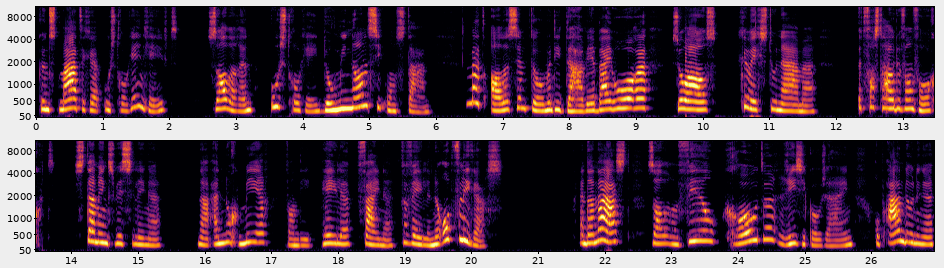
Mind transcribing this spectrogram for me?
kunstmatige oestrogeen geeft, zal er een oestrogeendominantie ontstaan, met alle symptomen die daar weer bij horen, zoals gewichtstoename, het vasthouden van vocht, stemmingswisselingen, nou en nog meer van die hele fijne, vervelende opvliegers. En daarnaast zal er een veel groter risico zijn op aandoeningen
